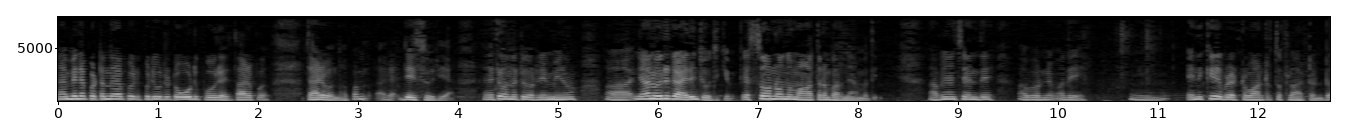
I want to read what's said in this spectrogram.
ഞാൻ പിന്നെ പെട്ടെന്ന് പിടി- പിടിവിട്ടിട്ട് ഓടിപ്പോരെ താഴെ താഴെ വന്നു. അപ്പം ജയസൂര്യ. എന്നിട്ട് വന്നിട്ട് പറഞ്ഞു മീനു ഞാൻ ഒരു കാര്യം ചോദിക്കും. എസ് ഓർണോ മാത്രം പറഞ്ഞാൽ മതി. അപ്പം ഞാൻ ചെന്തേ അവ പറഞ്ഞു അതെ എനിക്ക് ഇവിടെ ട്രിവാൻഡ്രത്ത് ഫ്ലാറ്റ് ഉണ്ട്.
